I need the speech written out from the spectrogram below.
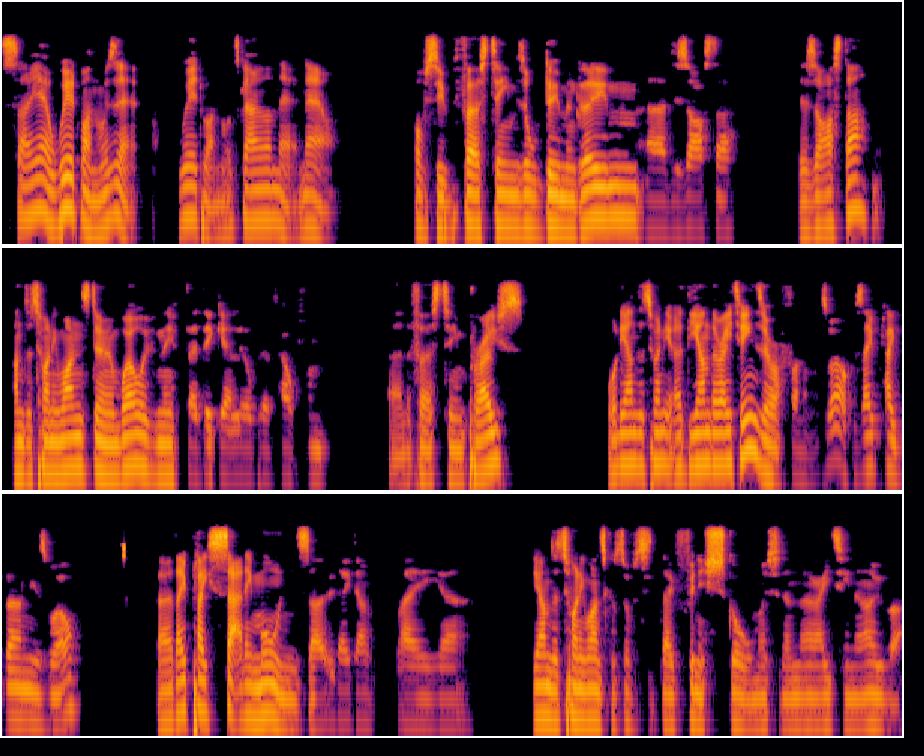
So yeah, weird one, was it? Weird one. What's going on there now? Obviously, first team is all doom and gloom, uh, disaster, disaster. Under 21s doing well, even if they did get a little bit of help from uh, the first team pros. Or the under 20, uh, the under 18s are off on them as well because they play Burnley as well. Uh, they play Saturday mornings, so they don't play uh, the under 21s because obviously they've finished school. Most of them are 18 and over.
